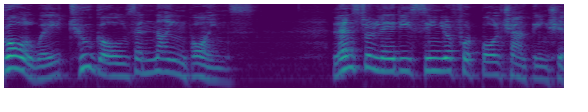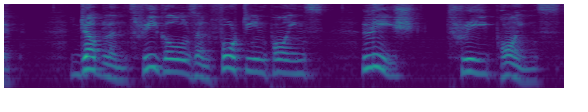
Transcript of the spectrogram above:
Galway 2 goals and 9 points. Leinster Ladies Senior Football Championship. Dublin 3 goals and 14 points. Laois 3 points.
